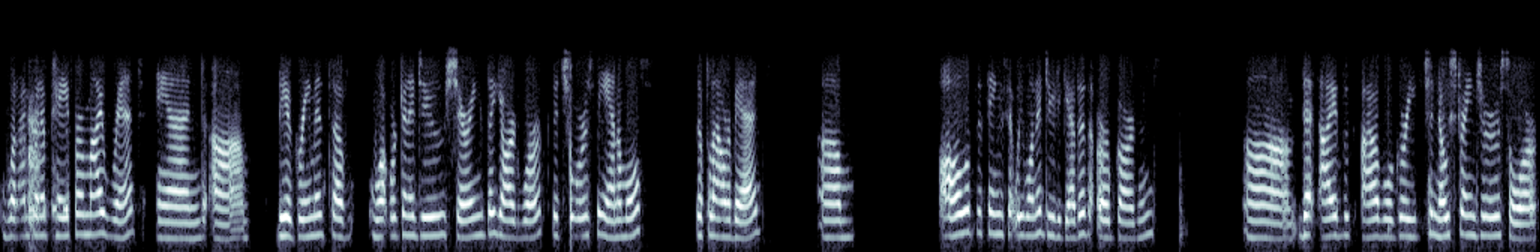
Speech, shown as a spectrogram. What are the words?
what I'm going to pay for my rent and um, the agreements of what we're going to do, sharing the yard work, the chores, the animals, the flower beds, um, all of the things that we want to do together, the herb gardens, um, that I I will agree to no strangers or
